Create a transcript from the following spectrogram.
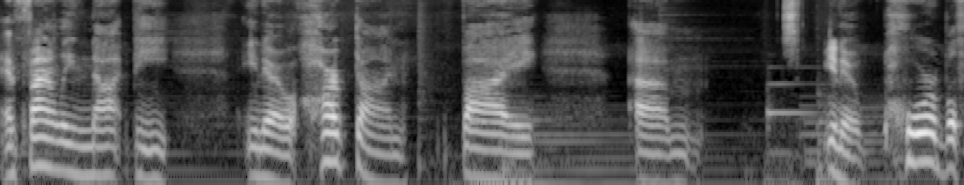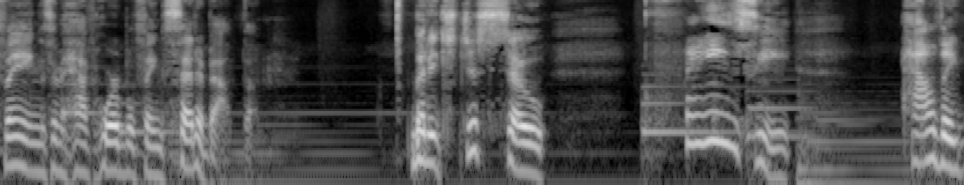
and finally not be, you know, harped on by, um, you know, horrible things and have horrible things said about them. But it's just so crazy how they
